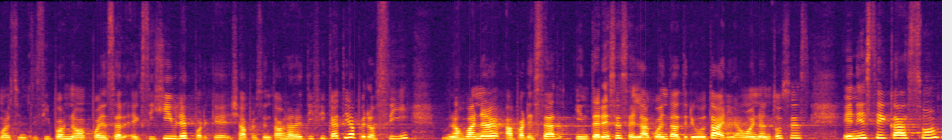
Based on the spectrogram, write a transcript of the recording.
bueno, los anticipos no pueden ser exigibles porque ya presentamos la rectificativa, pero sí nos van a aparecer intereses en la cuenta tributaria. Bueno, entonces, en ese caso,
